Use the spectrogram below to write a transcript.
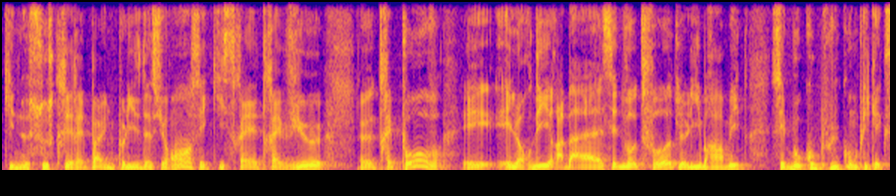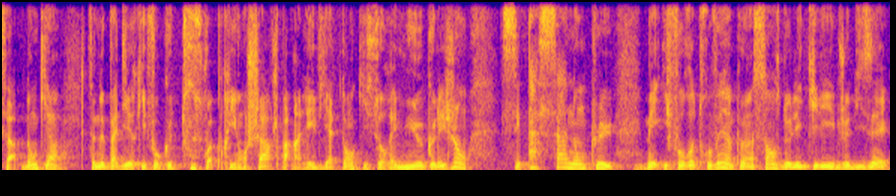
qui ne souscriraient pas à une police d'assurance et qui seraient très vieux, très pauvres et, leur dire ah bah c'est de votre faute, le libre arbitre, c'est beaucoup plus compliqué que ça. Donc y a, ça ne veut pas dire qu'il faut que tout soit pris en charge par un léviathan qui se mieux que les gens. C'est pas ça non plus. Mais il faut retrouver un peu un sens de l'équilibre. Je disais,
